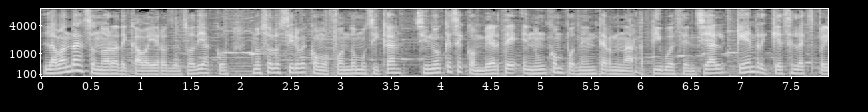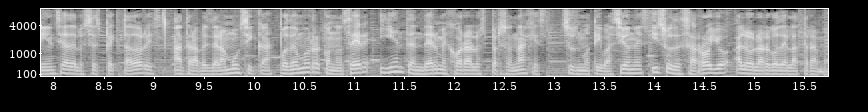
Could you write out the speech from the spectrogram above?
La banda sonora de Caballeros del Zodiaco no solo sirve como fondo musical, sino que se convierte en un componente narrativo esencial que enriquece la experiencia de los espectadores. A través de la música podemos reconocer y entender mejor a los personajes, sus motivaciones y su desarrollo a lo largo de la trama.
